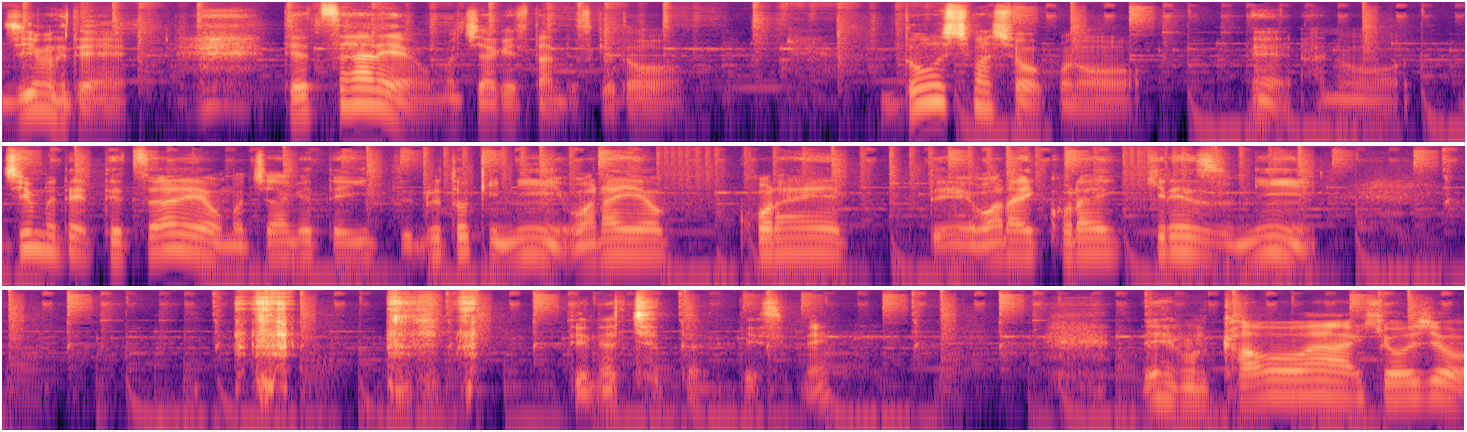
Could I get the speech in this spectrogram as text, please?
ジムで鉄アレイを持ち上げてたんですけどどうしましょうこのねあのジムで鉄アレイを持ち上げている時に笑いをこらえて笑いこらえきれずにってなっちゃったんですよね。でも顔は表情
